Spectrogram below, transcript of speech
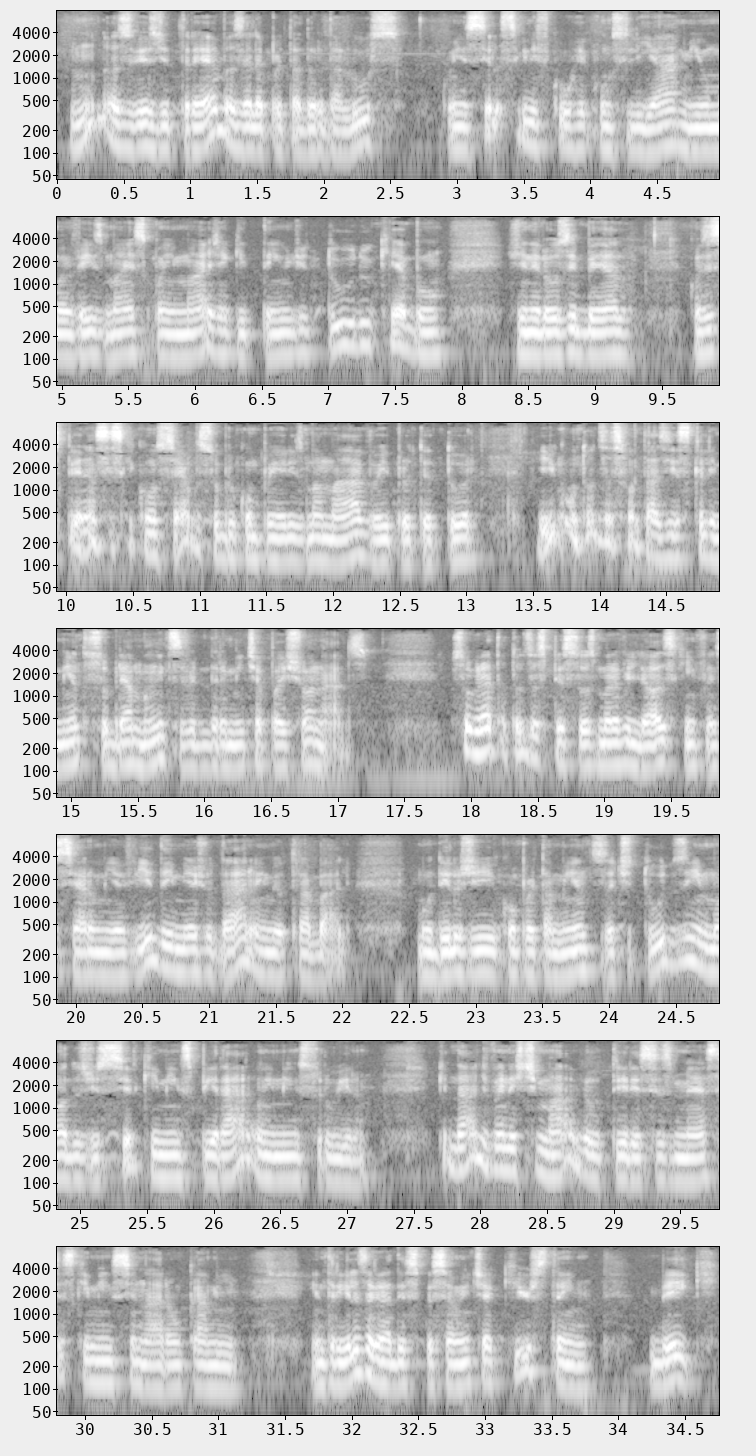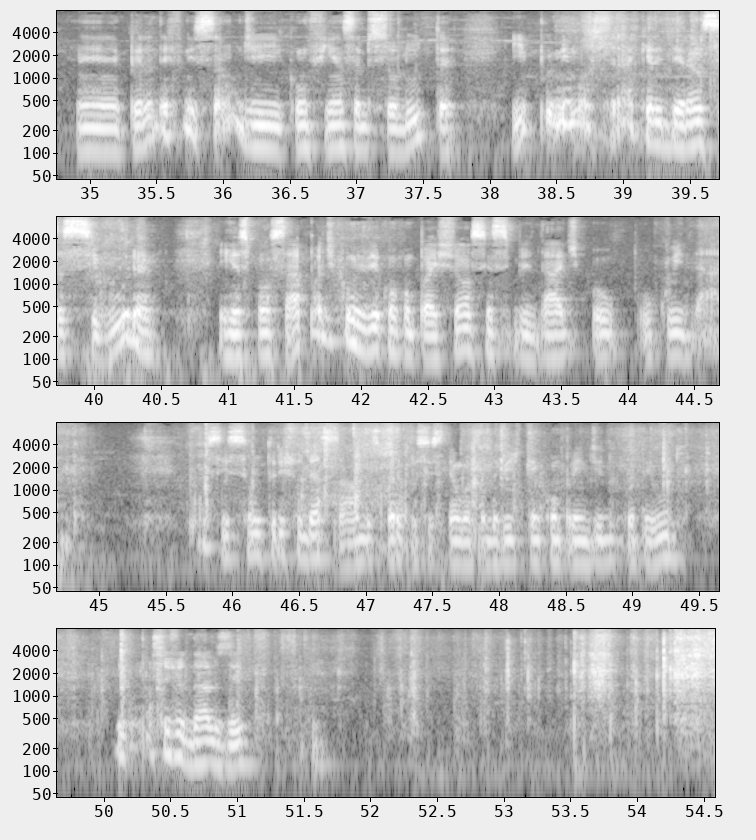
No mundo às vezes de trevas, ela é portadora da luz. Conhecê-la significou reconciliar-me uma vez mais com a imagem que tenho de tudo que é bom, generoso e belo, com as esperanças que conservo sobre o companheirismo amável e protetor, e com todas as fantasias que alimento sobre amantes verdadeiramente apaixonados. Sou grato a todas as pessoas maravilhosas que influenciaram minha vida e me ajudaram em meu trabalho, modelos de comportamentos, atitudes e modos de ser que me inspiraram e me instruíram. Que dádiva inestimável ter esses mestres que me ensinaram o caminho. Entre eles agradeço especialmente a Kirsten Bake é, pela definição de confiança absoluta e por me mostrar que a liderança segura e responsável pode conviver com a compaixão, a sensibilidade ou o cuidado. Esses são um trecho dessa aula. Espero que vocês tenham gostado do vídeo, tenham compreendido o conteúdo e possa ajudá-los aí.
